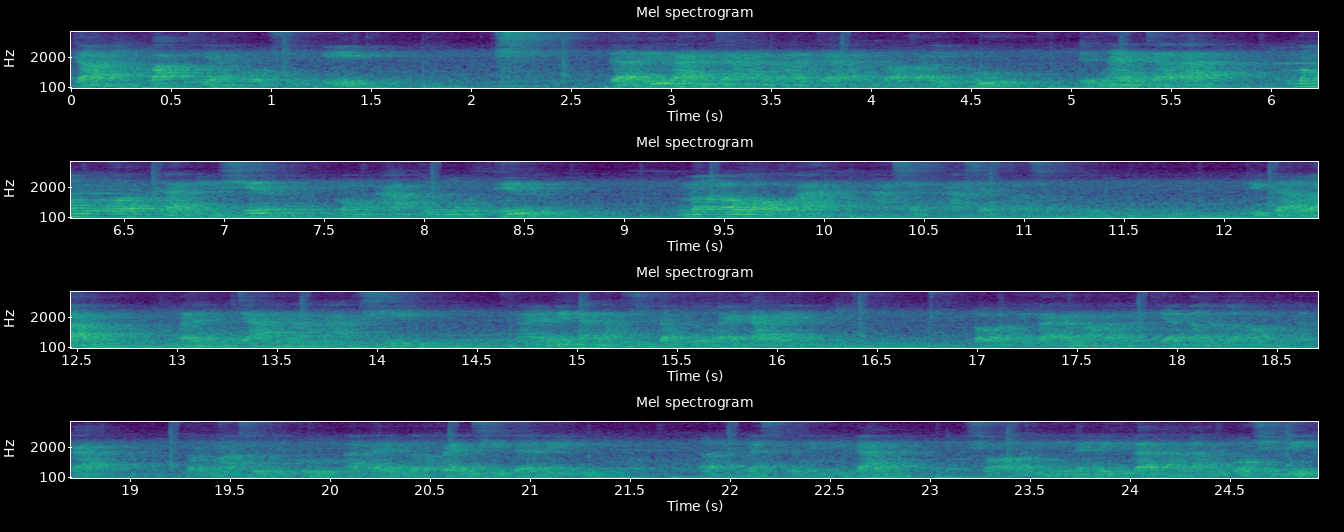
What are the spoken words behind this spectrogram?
dampak yang positif dari rancangan-rancangan Bapak Ibu dengan cara mengorganisir, mengakomodir, mengelola aset-aset tersebut di dalam rencana aksi. Nah ini kan tadi sudah diuraikan ya bahwa kita akan melakukan kegiatan dalam waktu dekat termasuk itu ada intervensi dari uh, dinas pendidikan soal ini dan ini kita tanggapi positif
